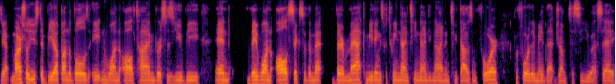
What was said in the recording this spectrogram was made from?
Yeah, Marshall used to beat up on the Bulls eight and one all time versus UB, and they won all six of the their MAC meetings between 1999 and 2004 before they made that jump to CUSA.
